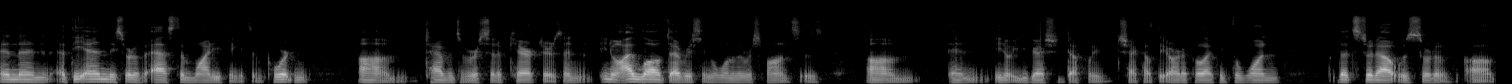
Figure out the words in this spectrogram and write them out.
and then at the end they sort of ask them why do you think it's important um, to have a diverse set of characters and you know I loved every single one of the responses um, and you know you guys should definitely check out the article. I think the one that stood out was sort of um,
